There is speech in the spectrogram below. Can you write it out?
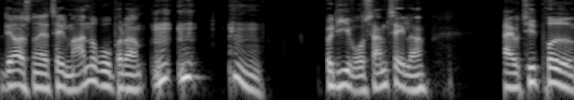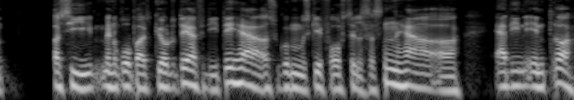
det er også noget, jeg har talt meget med Robert om, fordi i vores samtaler har jeg jo tit prøvet at sige, men Robert, gjorde du det her, fordi det her, og så kunne man måske forestille sig sådan her, og er din indre,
